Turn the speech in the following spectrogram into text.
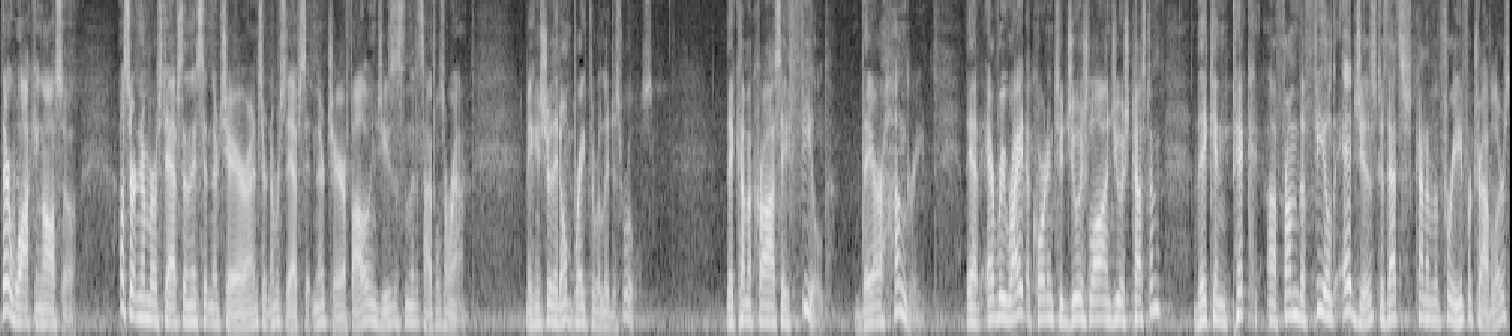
They're walking also. A certain number of steps, and they sit in their chair, and a certain number of steps, sit in their chair, following Jesus and the disciples around making sure they don't break the religious rules. They come across a field. They are hungry. They have every right, according to Jewish law and Jewish custom. They can pick uh, from the field edges, because that's kind of free for travelers.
